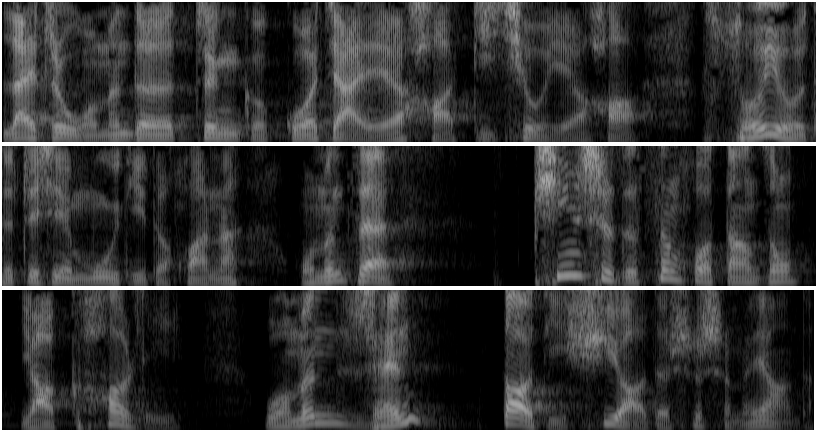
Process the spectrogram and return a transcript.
来自我们的整个国家也好，地球也好，所有的这些目的的话呢，我们在平时的生活当中要考虑，我们人到底需要的是什么样的？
